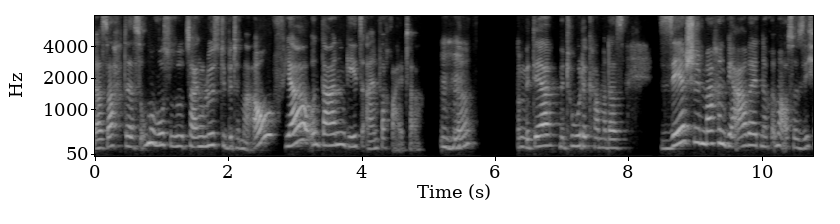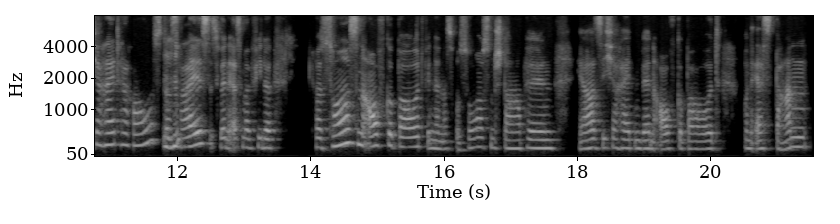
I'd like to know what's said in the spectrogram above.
Da sagt das Unbewusste sozusagen, löst die bitte mal auf, ja, und dann geht's einfach weiter. Mhm. Ne? Und mit der Methode kann man das sehr schön machen. Wir arbeiten auch immer aus der Sicherheit heraus. Das mhm. heißt, es werden erstmal viele Ressourcen aufgebaut, wir nennen das Ressourcenstapeln, ja, Sicherheiten werden aufgebaut und erst dann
